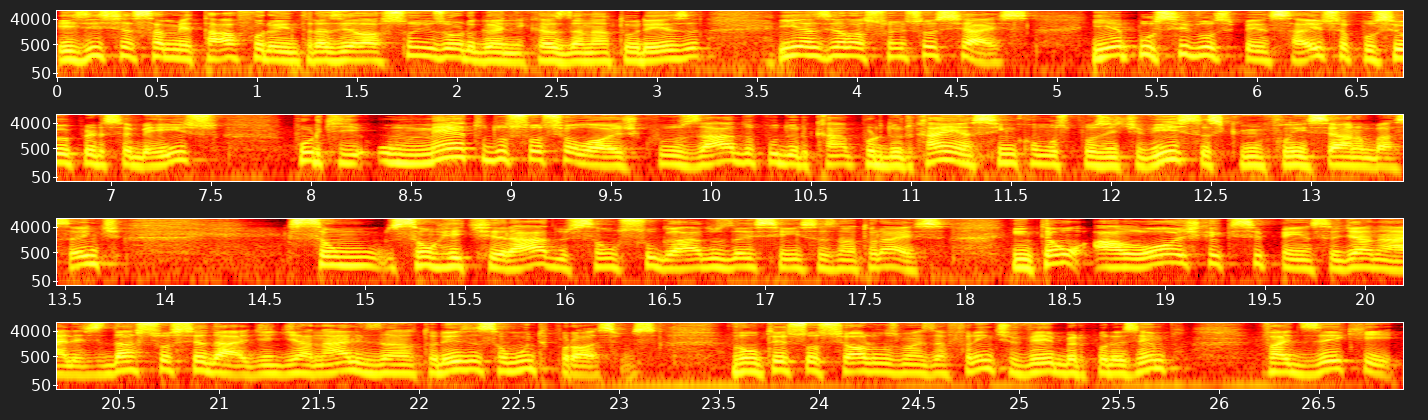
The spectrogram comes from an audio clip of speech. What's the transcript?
existe essa metáfora entre as relações orgânicas da natureza e as relações sociais. E é possível se pensar isso, é possível perceber isso, porque o método sociológico usado por Durkheim, por Durkheim assim como os positivistas, que o influenciaram bastante, são, são retirados, são sugados das ciências naturais. Então, a lógica que se pensa de análise da sociedade e de análise da natureza são muito próximas. Vão ter sociólogos mais à frente, Weber, por exemplo, vai dizer que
